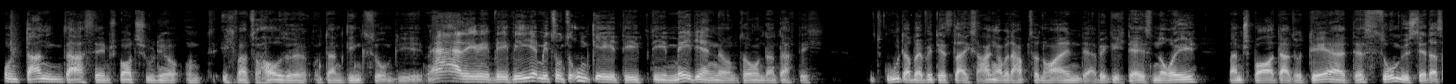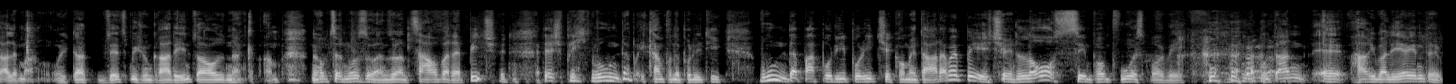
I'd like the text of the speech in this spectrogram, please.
und dann saß er im Sportstudio und ich war zu Hause und dann ging es so um die, ja, wie, wie, ihr mit uns umgeht, die, die Medien und so. Und dann dachte ich, ist gut, aber er wird jetzt gleich sagen, aber da habt ihr noch einen, der wirklich, der ist neu beim Sport. Also der, das, so müsst ihr das alle machen. Und ich dachte, setz mich schon gerade hin zu Hause und dann kam, dann habt ihr nur so ein, so ein Zauberer, Bitchen, der spricht wunderbar, ich kam von der Politik, wunderbar poli- politische Kommentare, aber Bitchen, los sind vom Fußball weg. und dann äh, Harry Valerien, der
